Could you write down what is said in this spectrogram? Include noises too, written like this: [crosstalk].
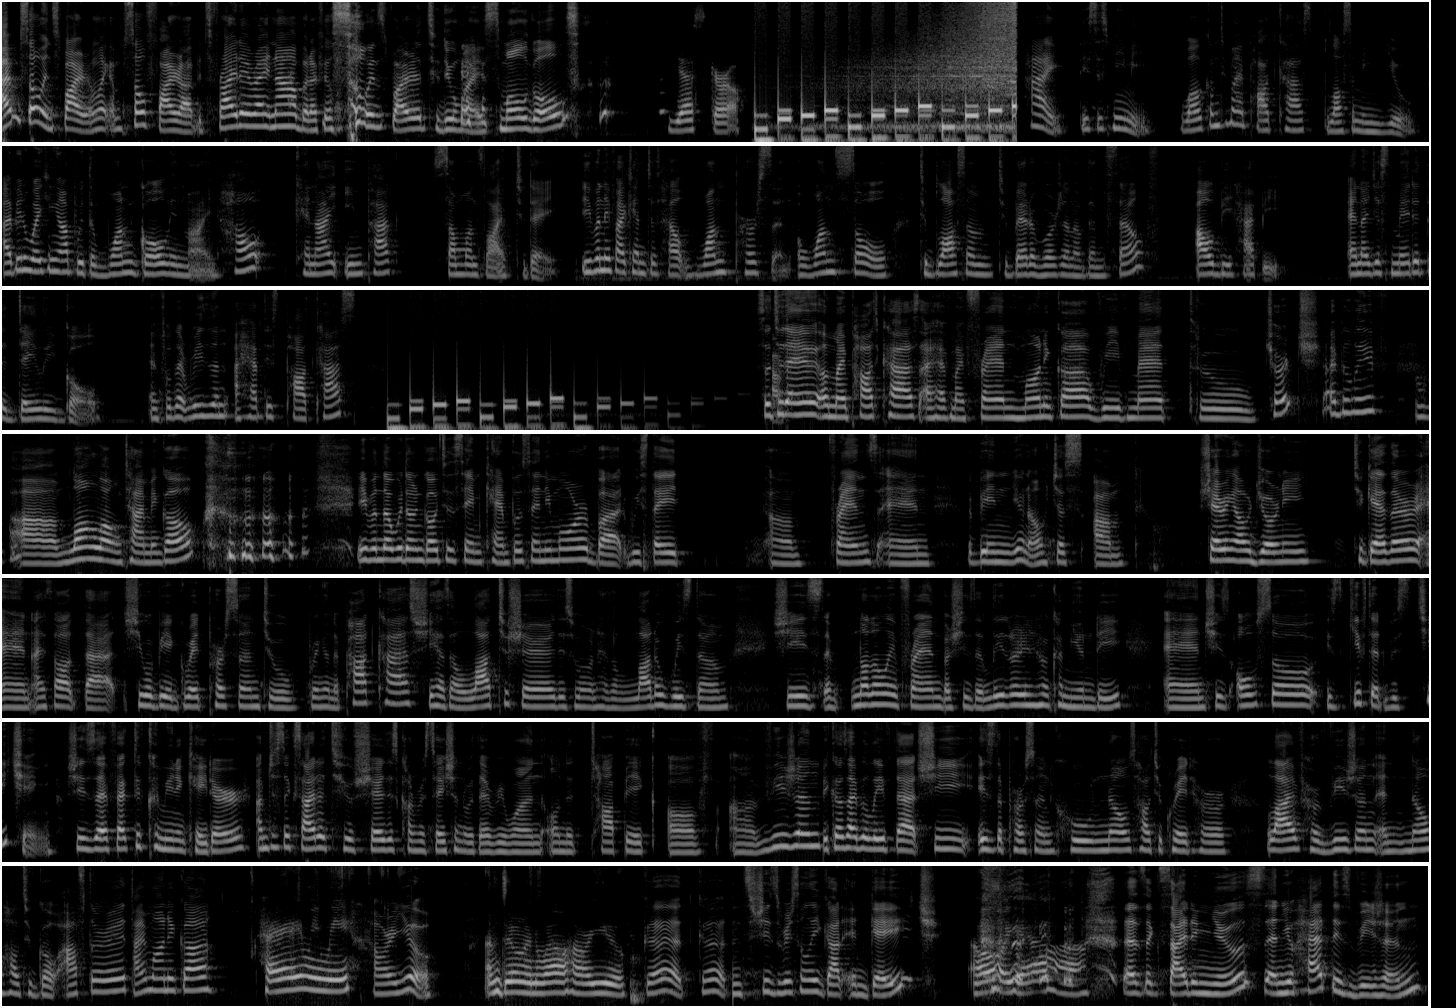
I'm so inspired. I'm like, I'm so fired up. It's Friday right now, but I feel [laughs] so inspired to do my [laughs] small goals. yes, girl. Hi, this is Mimi. Welcome to my podcast, Blossoming You. I've been waking up with the one goal in mind. How can I impact someone's life today? Even if I can just help one person or one soul to blossom to better version of themselves, I'll be happy. And I just made it the daily goal. And for that reason, I have this podcast. So today on my podcast, I have my friend Monica. We've met through church, I believe. Mm-hmm. Um, long, long time ago. [laughs] Even though we don't go to the same campus anymore, but we stayed um, friends and we've been, you know, just um, sharing our journey together and I thought that she would be a great person to bring on the podcast. She has a lot to share. This woman has a lot of wisdom. She's a, not only a friend, but she's a leader in her community and she's also is gifted with teaching. She's an effective communicator. I'm just excited to share this conversation with everyone on the topic of uh, vision because I believe that she is the person who knows how to create her life, her vision, and know how to go after it. Hi, Monica. Hey, Mimi. How are you? I'm doing well. How are you? Good, good. And she's recently got engaged. Oh, [laughs] yeah. That's exciting news. And you had this vision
